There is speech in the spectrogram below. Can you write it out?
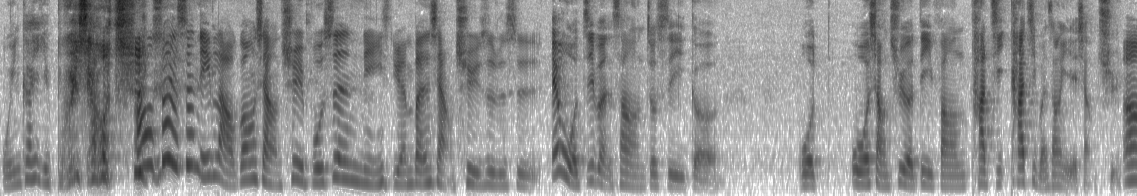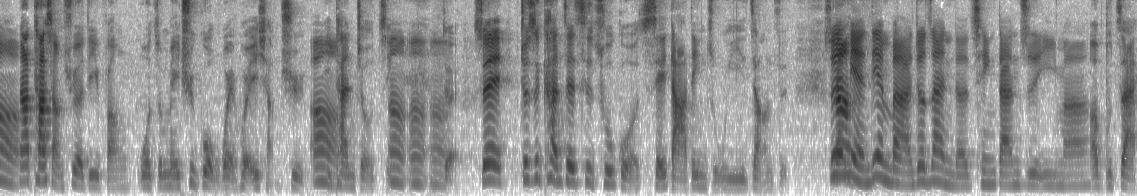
我应该也不会想要去。哦，所以是你老公想去，不是你原本想去，是不是？因为我基本上就是一个我。我想去的地方，他基他基本上也想去。嗯，那他想去的地方，我就没去过，我也会想去一探究竟。嗯嗯嗯，对，所以就是看这次出国谁打定主意这样子。所以缅甸本来就在你的清单之一吗？呃，不在，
